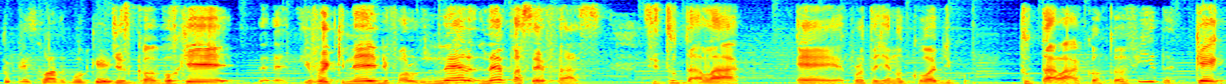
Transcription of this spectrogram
Tu discorda por quê? discordo. Porque eh, foi que nem ele falou, não é, não é pra ser fácil. Se tu tá lá é, protegendo o código, tu tá lá com a tua vida. Que,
